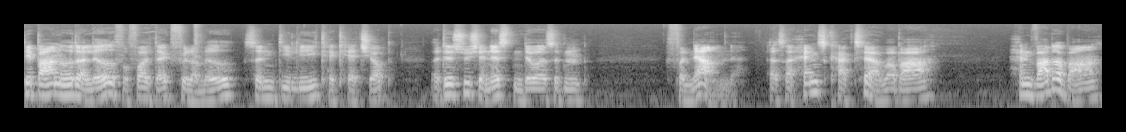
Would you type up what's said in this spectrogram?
det er bare noget, der er lavet for folk, der ikke følger med, sådan de lige kan catch up. Og det synes jeg næsten, det var sådan fornærmende. Altså, hans karakter var bare, han var der bare,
